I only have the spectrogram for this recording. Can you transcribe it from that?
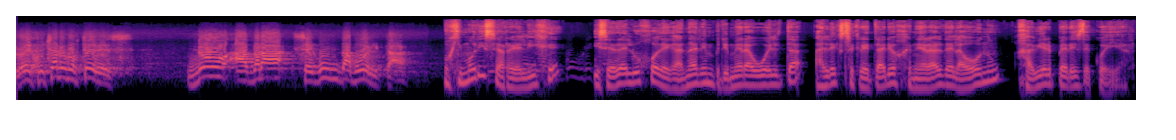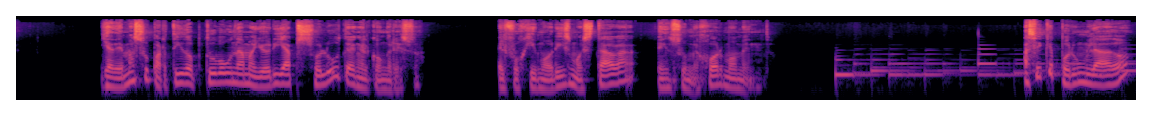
Lo escucharon ustedes. No habrá segunda vuelta. Fujimori se reelige y se da el lujo de ganar en primera vuelta al exsecretario general de la ONU, Javier Pérez de Cuellar. Y además su partido obtuvo una mayoría absoluta en el Congreso. El Fujimorismo estaba en su mejor momento. Así que por un lado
